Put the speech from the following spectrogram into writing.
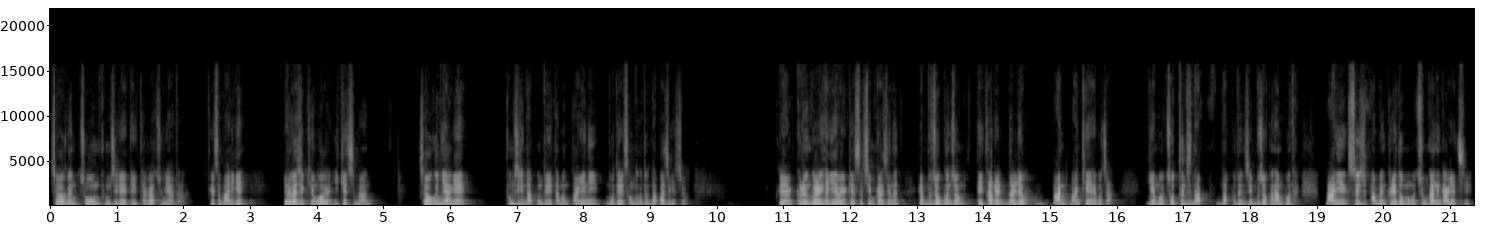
적은 좋은 품질의 데이터가 중요하다. 그래서 만약에 여러 가지 경우가 있겠지만 적은 양의 품질이 나쁜 데이터면 당연히 모델 성능도 나빠지겠죠. 그냥 그런 걸 해결하기 위해서 지금까지는 그냥 무조건 좀 데이터를 널려 많, 많게 해보자. 이게 뭐 좋든지 나, 나쁘든지 무조건 한번 많이 수집하면 그래도 뭐 중간은 가겠지.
